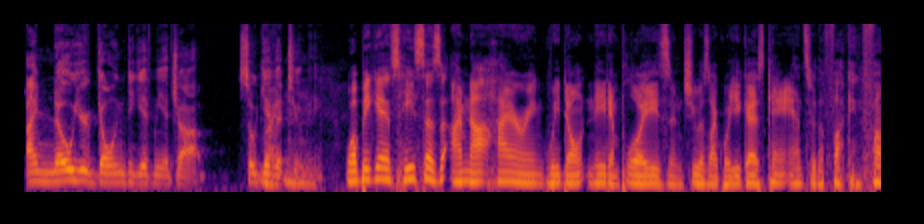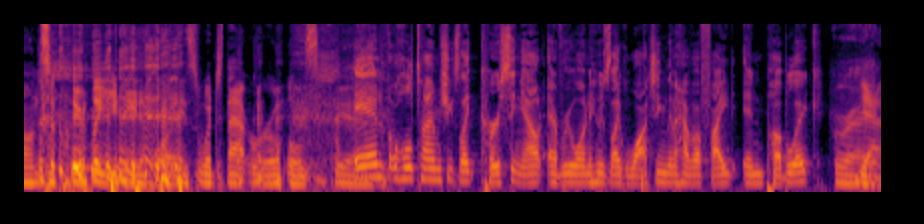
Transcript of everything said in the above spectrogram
I know you're going to give me a job, so give it to mm-hmm. me. Well, because he says I'm not hiring, we don't need employees, and she was like, "Well, you guys can't answer the fucking phone, so clearly you need employees," which that rules. Yeah. And the whole time she's like cursing out everyone who's like watching them have a fight in public. right. Yeah,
